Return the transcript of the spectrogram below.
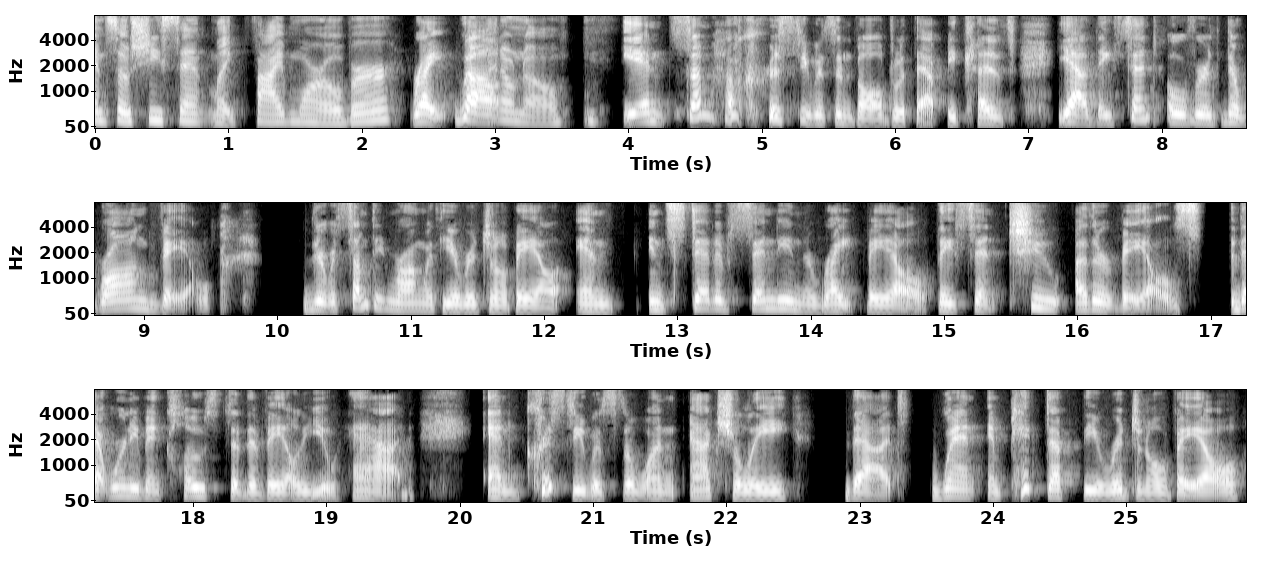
and so she sent like five more over. Right. Well, I don't know. And somehow Christy was involved with that because, yeah, they sent over the wrong veil. There was something wrong with the original veil. And instead of sending the right veil, they sent two other veils that weren't even close to the veil you had. And Christy was the one actually that went and picked up the original veil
